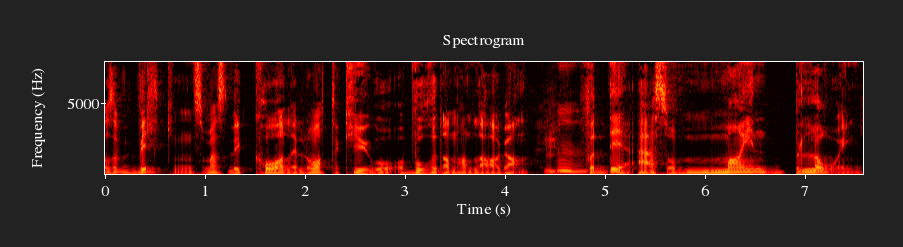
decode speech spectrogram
Altså hvilken som helst vilkårlig låt til Kygo, og hvordan han lager den. For det er så mind-blowing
